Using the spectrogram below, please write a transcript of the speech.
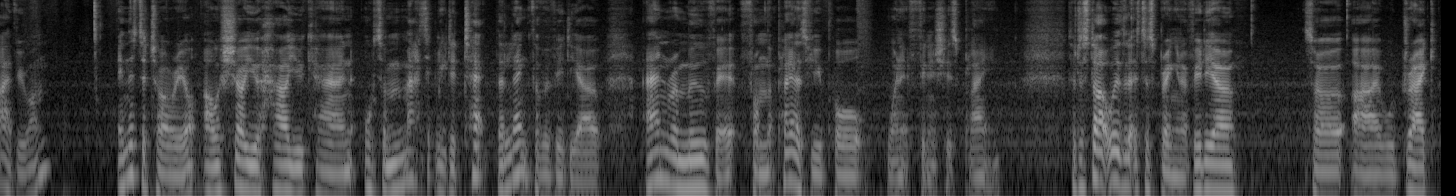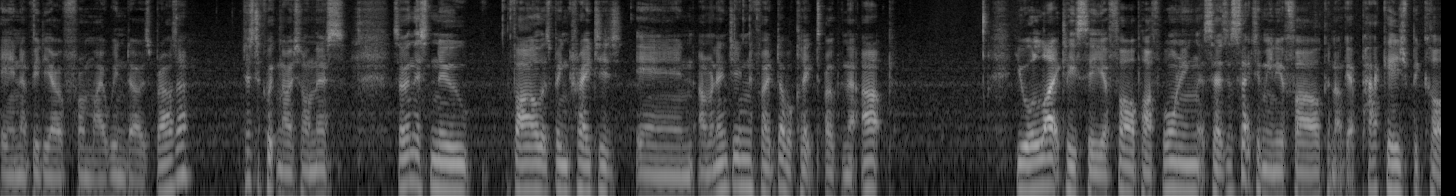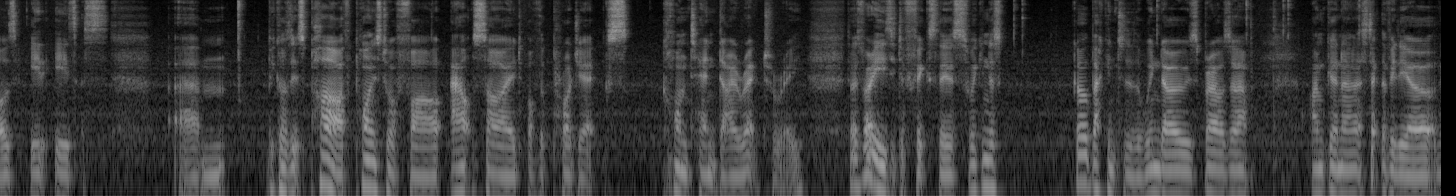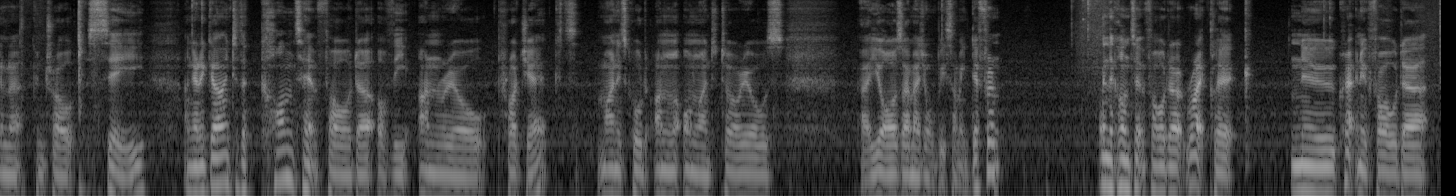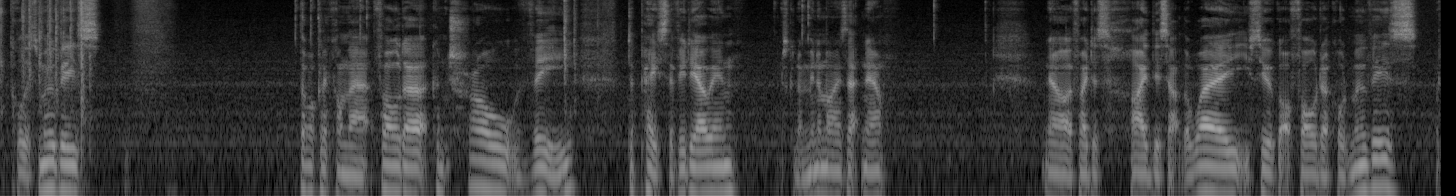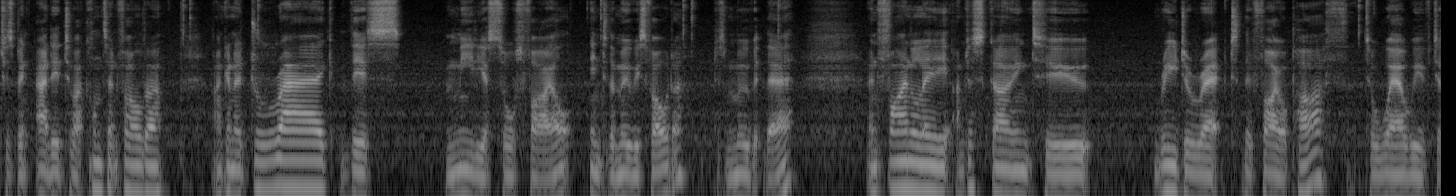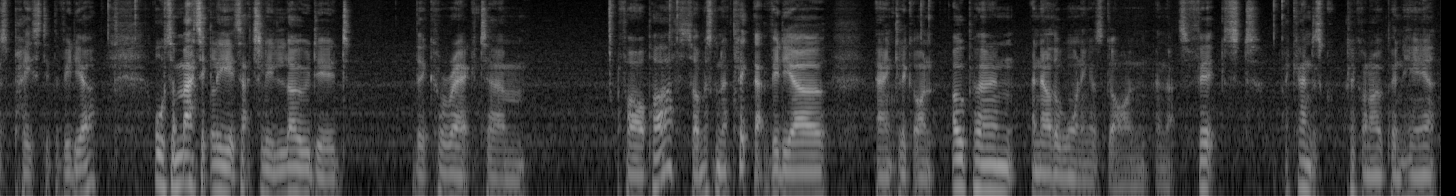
Hi everyone. In this tutorial I will show you how you can automatically detect the length of a video and remove it from the player's viewport when it finishes playing. So to start with let's just bring in a video. So I will drag in a video from my Windows browser. Just a quick note on this. So in this new file that's been created in Unreal Engine, if I double click to open that up, you will likely see a file path warning that says a selected media file cannot get packaged because it is um, because its path points to a file outside of the project's content directory. So it's very easy to fix this. We can just go back into the Windows browser. I'm gonna select the video, I'm gonna control C. I'm gonna go into the content folder of the Unreal project. Mine is called Online Tutorials. Uh, yours I imagine will be something different in the content folder, right click, new, create a new folder, call this movies, double click on that folder, control V to paste the video in. I'm just going to minimize that now. Now if I just hide this out of the way, you see we've got a folder called movies, which has been added to our content folder. I'm going to drag this media source file into the movies folder, just move it there. And finally, I'm just going to redirect the file path to where we've just pasted the video. Automatically it's actually loaded the correct um, file path. So I'm just going to click that video and click on open and now the warning has gone and that's fixed. I can just click on open here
